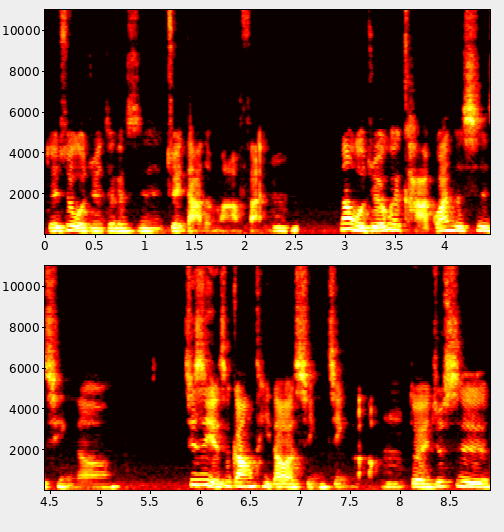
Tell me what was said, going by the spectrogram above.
对，所以我觉得这个是最大的麻烦。嗯，那我觉得会卡关的事情呢，其实也是刚刚提到的刑警啦。嗯，对，就是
